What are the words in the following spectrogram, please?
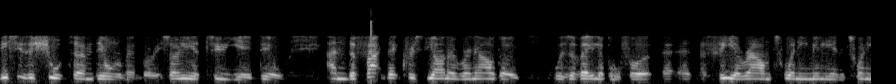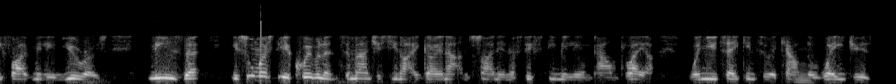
this is a short-term deal. Remember, it's only a two-year deal, and the fact that Cristiano Ronaldo was available for a, a fee around 20 million, 25 million euros means that it's almost the equivalent to Manchester United going out and signing a 50 million pound player when you take into account mm. the wages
